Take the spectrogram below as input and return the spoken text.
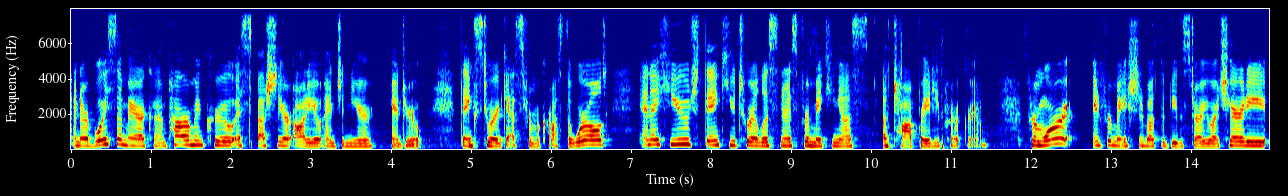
and our Voice America Empowerment crew, especially our audio engineer, Andrew. Thanks to our guests from across the world, and a huge thank you to our listeners for making us a top rated program. For more information about the Be the Star You Are charity,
